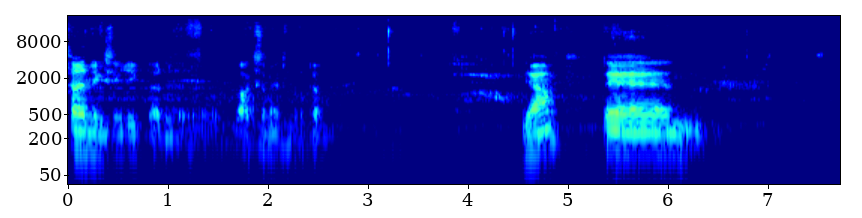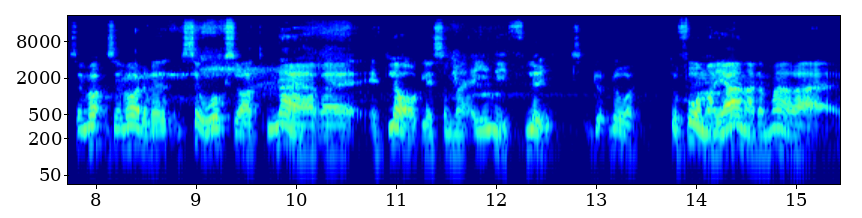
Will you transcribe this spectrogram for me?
tävlingsinriktad verksamhet på. Ja. Eh, sen, var, sen var det väl så också att när eh, ett lag liksom är inne i flyt då, då, då får man gärna de här eh,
